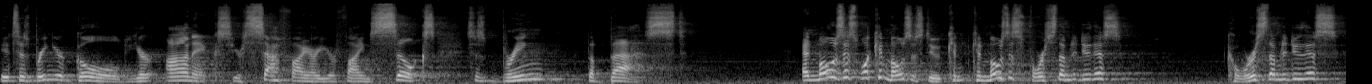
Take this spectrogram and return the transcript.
It says bring your gold, your onyx, your sapphire, your fine silks. It says bring the best. And Moses, what can Moses do? Can, can Moses force them to do this? Coerce them to do this?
